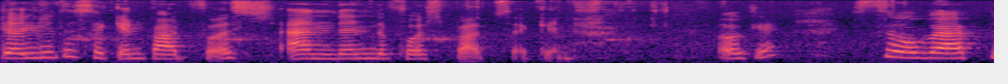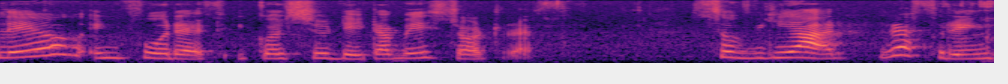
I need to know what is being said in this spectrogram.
tell you the second part first and then the first part second. Okay? So where player info ref equals to database dot ref so we are referring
